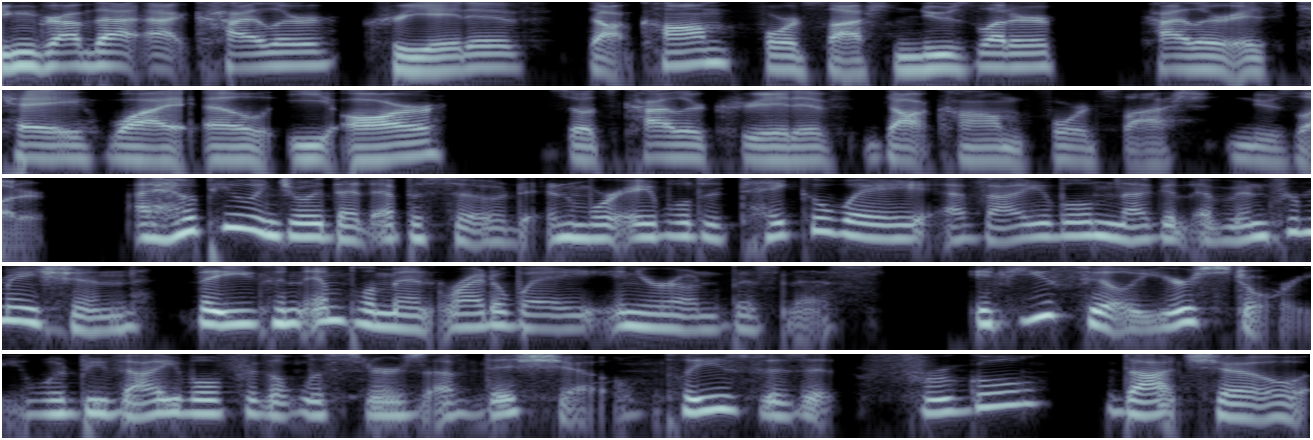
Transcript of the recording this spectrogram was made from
You can grab that at kylercreative.com forward slash newsletter. Kyler is K Y L E R. So it's kylercreative.com forward slash newsletter. I hope you enjoyed that episode and were able to take away a valuable nugget of information that you can implement right away in your own business. If you feel your story would be valuable for the listeners of this show, please visit frugal.show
